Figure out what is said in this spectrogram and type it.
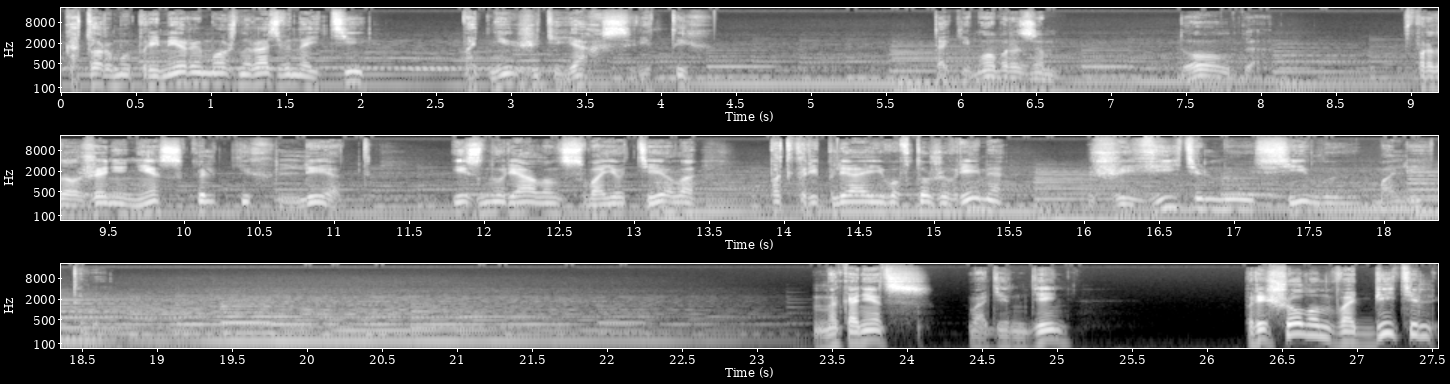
которому примеры можно разве найти одних житиях святых. Таким образом, долго, в продолжении нескольких лет, изнурял он свое тело, подкрепляя его в то же время живительную силу молитвы. Наконец, в один день пришел он в обитель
